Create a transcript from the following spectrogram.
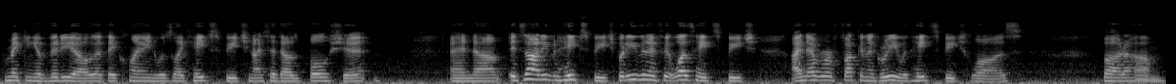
for making a video that they claimed was like hate speech, and I said that was bullshit. And um, it's not even hate speech, but even if it was hate speech, I never fucking agree with hate speech laws. But um,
